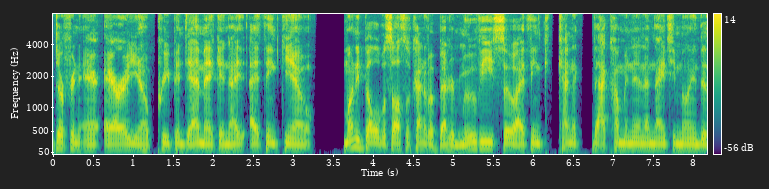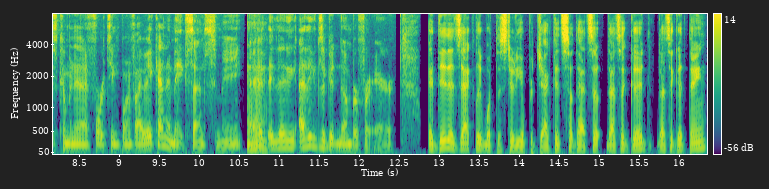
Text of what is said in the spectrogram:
different era, you know, pre-pandemic, and I I think you know Moneyball was also kind of a better movie, so I think kind of that coming in at 19 million, this coming in at 14.5, it kind of makes sense to me. Mm-hmm. I, I, think, it's a good number for Air. It did exactly what the studio projected, so that's a that's a good that's a good thing.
